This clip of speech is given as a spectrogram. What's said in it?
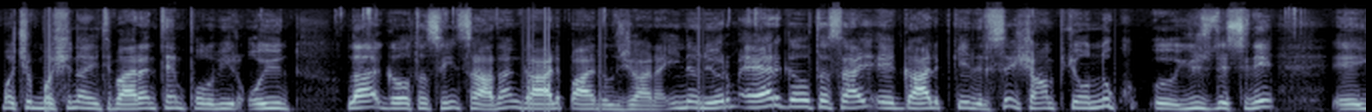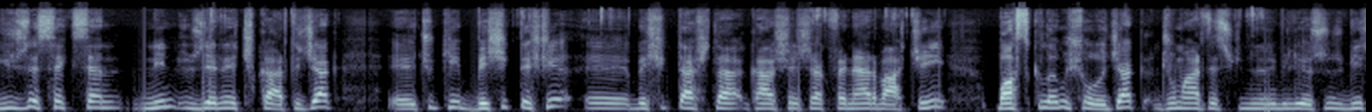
maçın başından itibaren tempolu bir oyunla Galatasaray'ın sahadan galip ayrılacağına inanıyorum. Eğer Galatasaray e, galip gelirse şampiyonluk e, yüzdesini %80'nin üzerine çıkartacak. E, çünkü Beşiktaş'ı e, Beşiktaş'la karşılaşacak Fenerbahçe'yi baskılamış olacak. Cumartesi günleri biliyorsunuz bir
